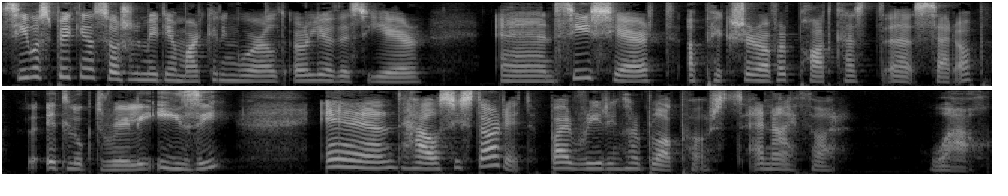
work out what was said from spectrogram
She was speaking at Social Media Marketing World earlier this year, and she shared a picture of her podcast uh, setup. It looked really easy, and how she started by reading her blog posts. And I thought, wow,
